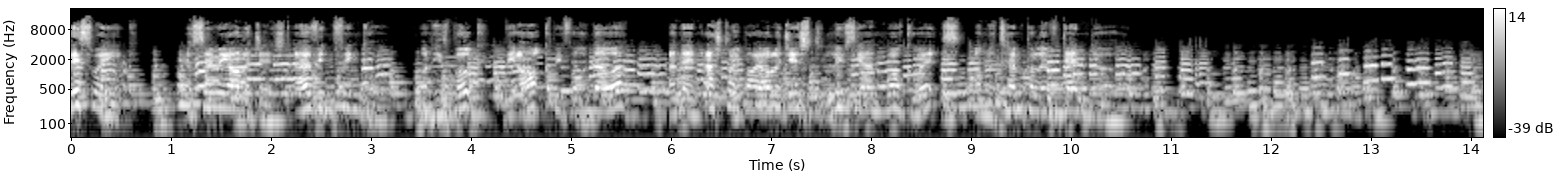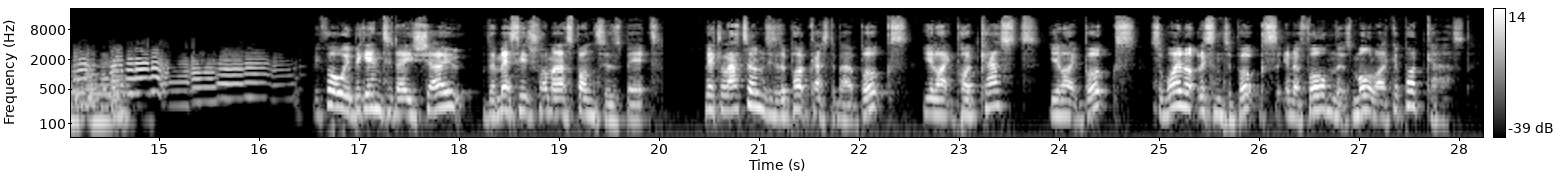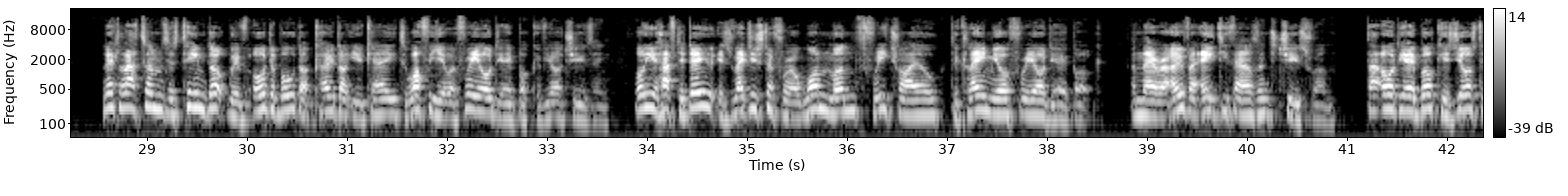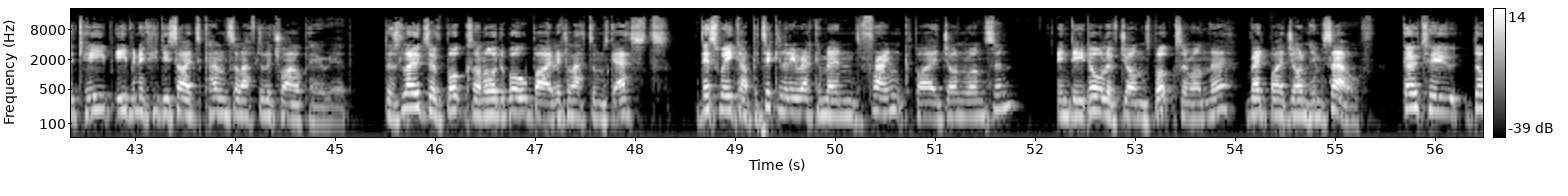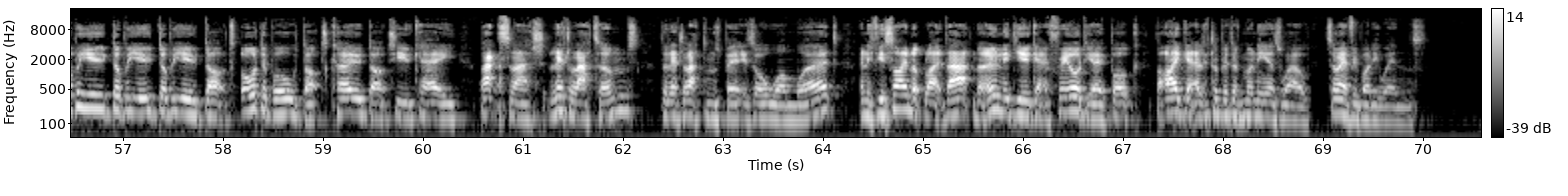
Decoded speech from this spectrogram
This week, Assyriologist Irving Finkel on his book The Ark Before Noah, and then astrobiologist Lucian Wolkowitz on the Temple of Dendur. Before we begin today's show, the message from our sponsors bit. Little Atoms is a podcast about books. You like podcasts? You like books? So why not listen to books in a form that's more like a podcast? Little Atoms has teamed up with audible.co.uk to offer you a free audiobook of your choosing. All you have to do is register for a one month free trial to claim your free audiobook. And there are over 80,000 to choose from. That audiobook is yours to keep even if you decide to cancel after the trial period. There's loads of books on Audible by Little Atoms guests. This week I particularly recommend Frank by Jon Ronson. Indeed, all of Jon's books are on there, read by John himself. Go to www.audible.co.uk backslash little atoms. The little atoms bit is all one word. And if you sign up like that, not only do you get a free audio book, but I get a little bit of money as well. So everybody wins.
